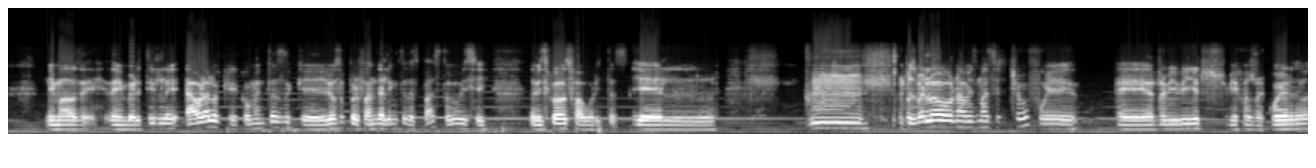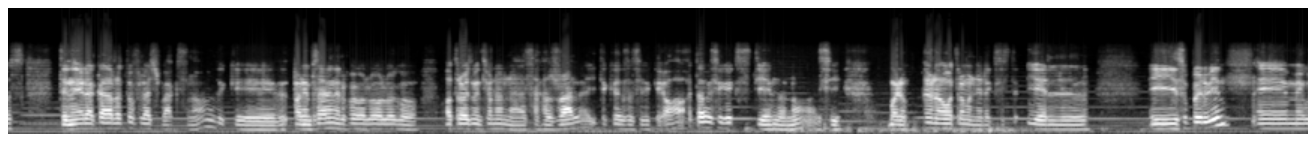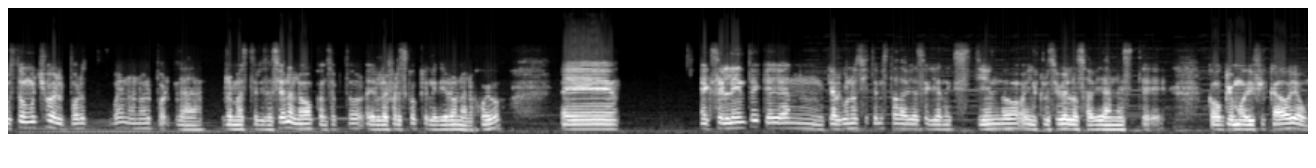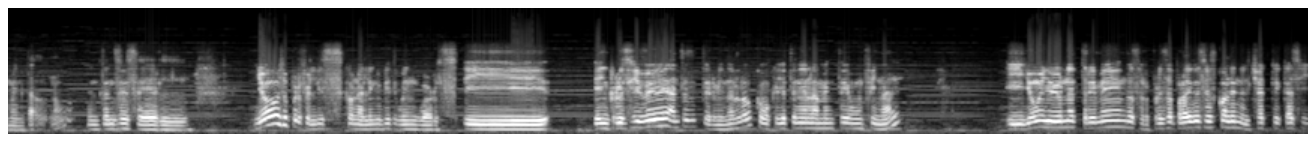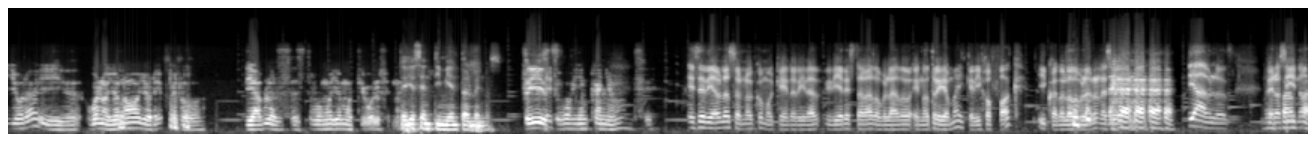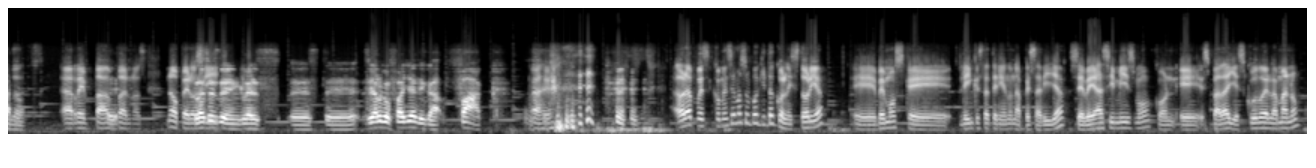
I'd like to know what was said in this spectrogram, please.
ni modo de, invertirle. Ahora lo que comentas de que yo súper fan de A Link to the Past, uy sí, de mis juegos favoritos. Y el... mm, pues verlo una vez más hecho fue eh, revivir viejos recuerdos, tener a cada rato flashbacks, ¿no? De que para empezar en el juego luego luego otra vez mencionan a Sahasrara y te quedas así de que oh todavía sigue existiendo, ¿no? Así, bueno, de una u otra manera existe. Y el y súper bien, eh, me gustó mucho el port, bueno no el port, la remasterización, el nuevo concepto, el refresco que le dieron al juego. Eh, excelente que hayan que algunos ítems todavía seguían existiendo e inclusive los habían este como que modificado y aumentado no entonces el yo súper feliz con la Link Between Worlds. Y e inclusive antes de terminarlo como que yo tenía en la mente un final. Y yo me llevé una tremenda sorpresa. Por ahí decías cuál en el chat que casi llora y bueno yo no lloré pero diablos estuvo muy emotivo el final Te dio sentimiento al menos. Sí, estuvo bien cañón, sí. Ese diablo sonó como que en realidad Didier estaba doblado en otro idioma y que dijo fuck. Y cuando lo doblaron así, diablos. Pero sí, no, Repámpanos. arrepámpanos. No, pero Clases sí. de inglés, este, si algo falla, diga fuck. Ahora pues comencemos un poquito con la historia. Eh, vemos que Link está teniendo una pesadilla. Se ve a sí mismo con eh, espada y escudo en la mano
